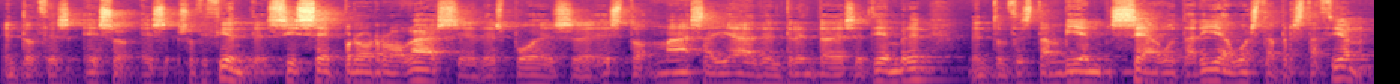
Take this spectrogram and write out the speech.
Entonces, eso es suficiente. Si se prorrogase después eh, esto más allá del 30 de septiembre, entonces también se agotaría vuestra prestación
